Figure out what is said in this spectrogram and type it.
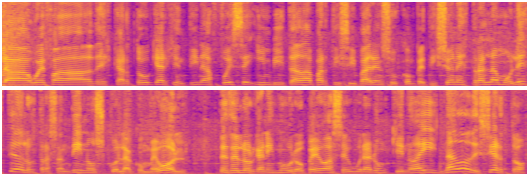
La UEFA descartó que Argentina fuese invitada a participar en sus competiciones tras la molestia de los trasandinos con la Conmebol. Desde el organismo europeo aseguraron que no hay nada de cierto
